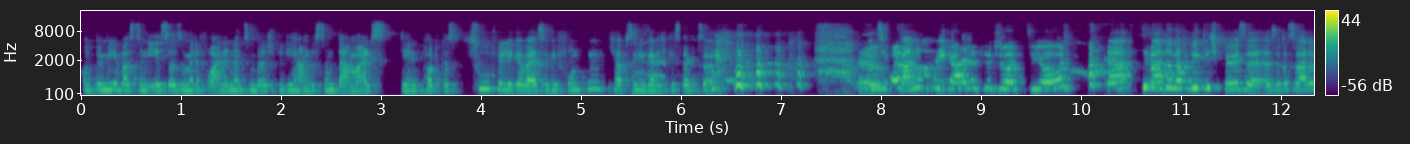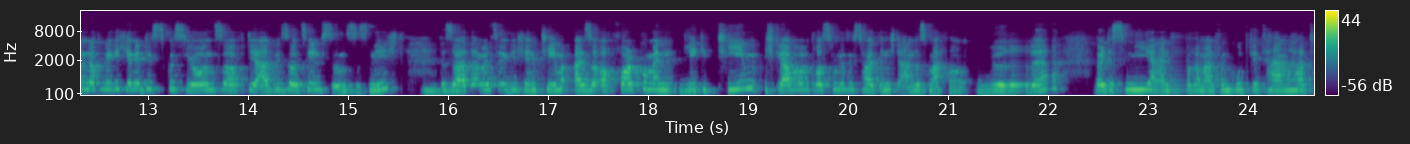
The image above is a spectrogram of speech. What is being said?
Und bei mir war es dann eh so, also meine Freundinnen zum Beispiel, die haben das dann damals den Podcast zufälligerweise gefunden. Ich habe es ihnen gar nicht gesagt. So. Und sie waren auch eine geile Situation. Ja, sie waren dann auch wirklich böse. Also das war dann auch wirklich eine Diskussion so auf die Art, wieso erzählst du uns das nicht? Das war damals wirklich ein Thema, also auch vollkommen legitim. Ich glaube aber trotzdem, dass ich es heute nicht anders machen würde, weil das mir einfach am Anfang gut getan hat,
